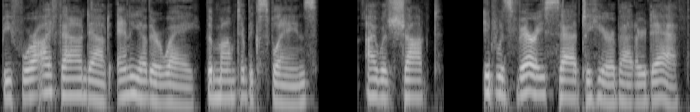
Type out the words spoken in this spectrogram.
before I found out any other way, the mom explains. I was shocked. It was very sad to hear about her death.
